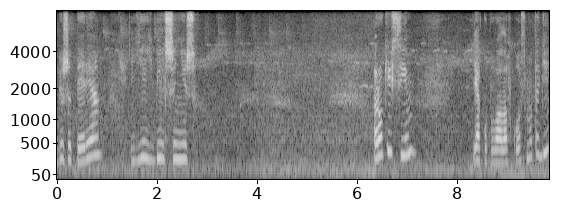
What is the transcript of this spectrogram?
біжутерія, їй більше, ніж років сім. Я купувала в Космо тоді.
